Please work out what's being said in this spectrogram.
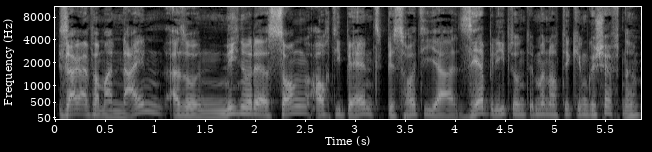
ich sage einfach mal nein. Also nicht nur der Song, auch die Band bis heute ja sehr beliebt und immer noch dick im Geschäft, ne?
